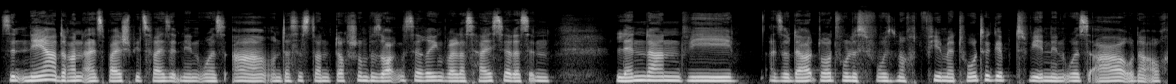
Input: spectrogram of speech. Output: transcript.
sind näher dran als beispielsweise in den USA. Und das ist dann doch schon besorgniserregend, weil das heißt ja, dass in Ländern wie, also da, dort, wo es, wo es noch viel mehr Tote gibt, wie in den USA oder auch,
